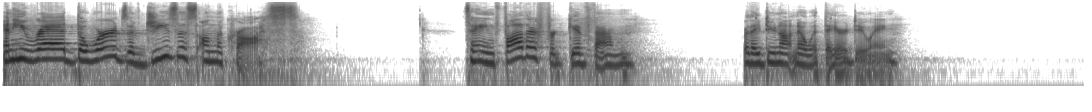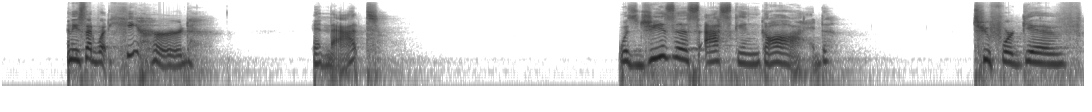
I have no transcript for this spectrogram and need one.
And he read the words of Jesus on the cross, saying, Father, forgive them, for they do not know what they are doing. And he said, What he heard in that was Jesus asking God to forgive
